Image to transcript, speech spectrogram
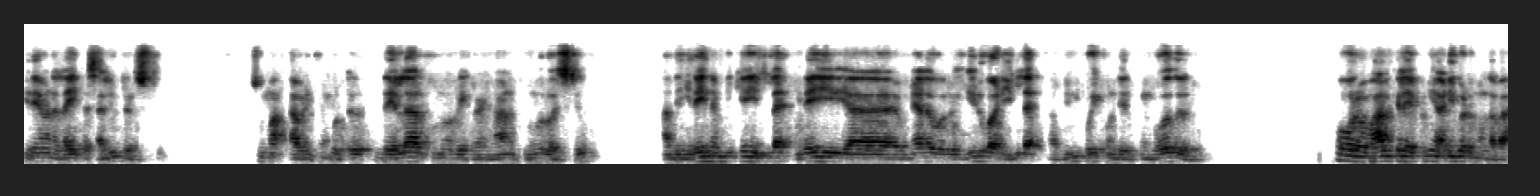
இறைவனை லைட்டை சல்யூட் அடிச்சுட்டு சும்மா அப்படி கும்பிட்டு இந்த எல்லாரும் குன்னூர் வைக்கிறாங்க நானும் குன்னூர் வச்சுட்டு அந்த இறை நம்பிக்கை இல்லை இறை மேல ஒரு ஈடுபாடு இல்லை அப்படின்னு போய் கொண்டிருக்கும் போது ஒரு வாழ்க்கையில எப்படி அடிபடும் அல்லவா?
